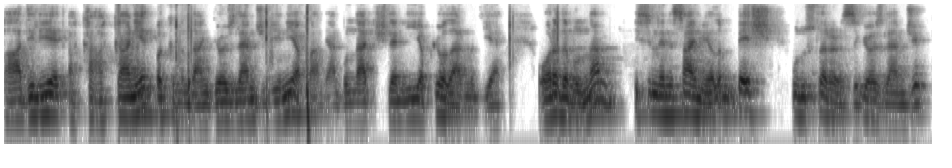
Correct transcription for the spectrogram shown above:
adiliyet, hakkaniyet bakımından gözlemciliğini yapan, yani bunlar işlerini iyi yapıyorlar mı diye orada bulunan isimlerini saymayalım. Beş uluslararası gözlemci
